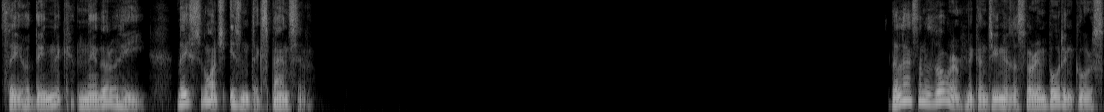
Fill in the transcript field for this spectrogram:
Цей годинник недорогий. This watch isn't expensive. The lesson is over. We continue this very important course.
